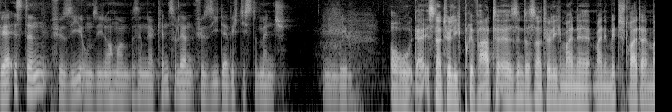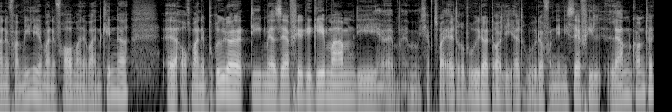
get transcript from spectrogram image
wer ist denn für Sie, um Sie nochmal ein bisschen näher kennenzulernen, für Sie der wichtigste Mensch in Ihrem Leben? Oh, da ist natürlich privat, äh, sind das natürlich meine, meine Mitstreiter in meiner Familie, meine Frau, meine beiden Kinder, äh, auch meine Brüder, die mir sehr viel gegeben haben. Die, äh, ich habe zwei ältere Brüder, deutlich ältere Brüder, von denen ich sehr viel lernen konnte.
